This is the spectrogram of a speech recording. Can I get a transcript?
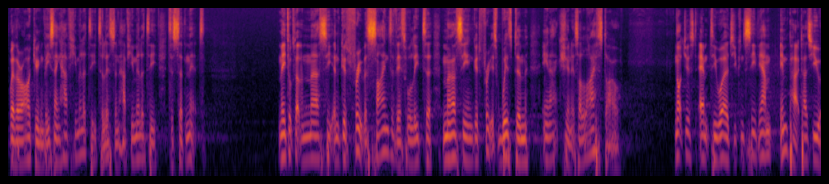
where they're arguing, but he's saying, have humility to listen, have humility to submit. And he talks about the mercy and good fruit. The signs of this will lead to mercy and good fruit. It's wisdom in action, it's a lifestyle. Not just empty words. You can see the am- impact as you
